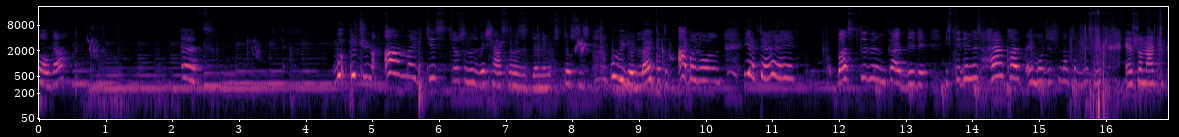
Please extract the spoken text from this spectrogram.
Tolga? Evet. Bu üçünü almak istiyorsanız ve şansınızı denemek istiyorsanız bu videoya like atıp abone olun. Yeter. Bastırın kalpleri. İstediğiniz her kalp emojisini atabilirsiniz. En son artık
